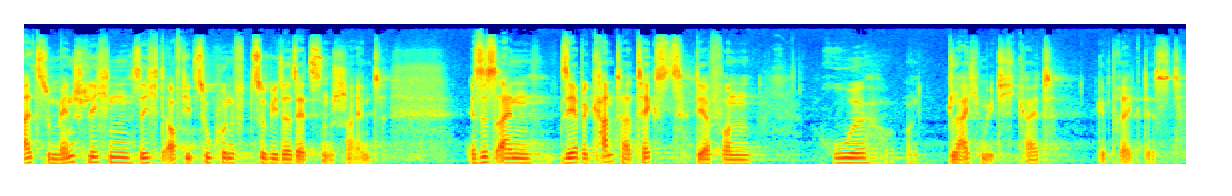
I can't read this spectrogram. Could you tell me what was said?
allzu menschlichen Sicht auf die Zukunft zu widersetzen scheint. Es ist ein sehr bekannter Text, der von Ruhe und Gleichmütigkeit geprägt ist.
